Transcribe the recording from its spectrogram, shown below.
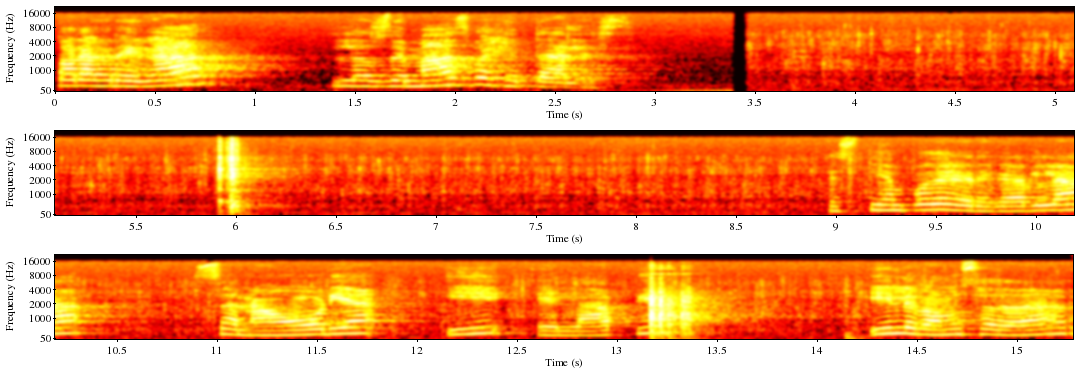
para agregar los demás vegetales. Es tiempo de agregar la zanahoria y el apio y le vamos a dar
